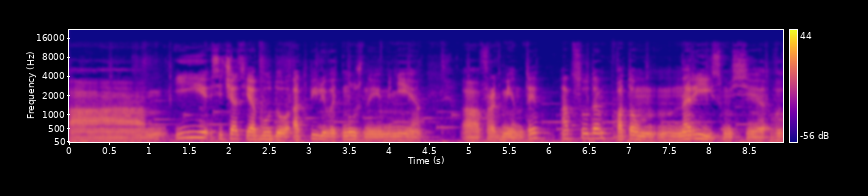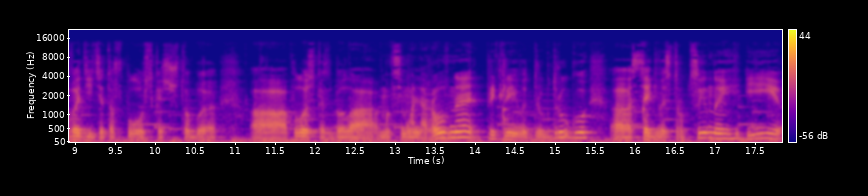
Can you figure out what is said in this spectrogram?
А, и сейчас я буду отпиливать нужные мне а, фрагменты отсюда. Потом на рейсмусе выводить это в плоскость, чтобы а, плоскость была максимально ровная, приклеивать друг к другу, а, стягивать струбцины и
